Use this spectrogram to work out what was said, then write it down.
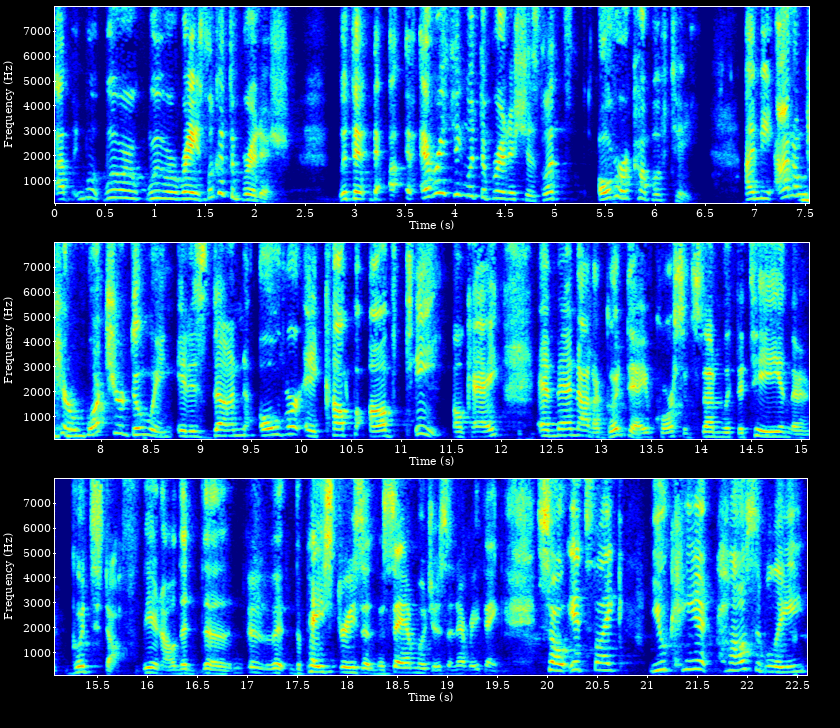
uh, we were we were raised. Look at the British. With the, the, uh, everything with the British is let's over a cup of tea. I mean, I don't mm-hmm. care what you're doing, it is done over a cup of tea, okay? And then on a good day, of course, it's done with the tea and the good stuff, you know, the the the, the pastries and the sandwiches and everything. So it's like you can't possibly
